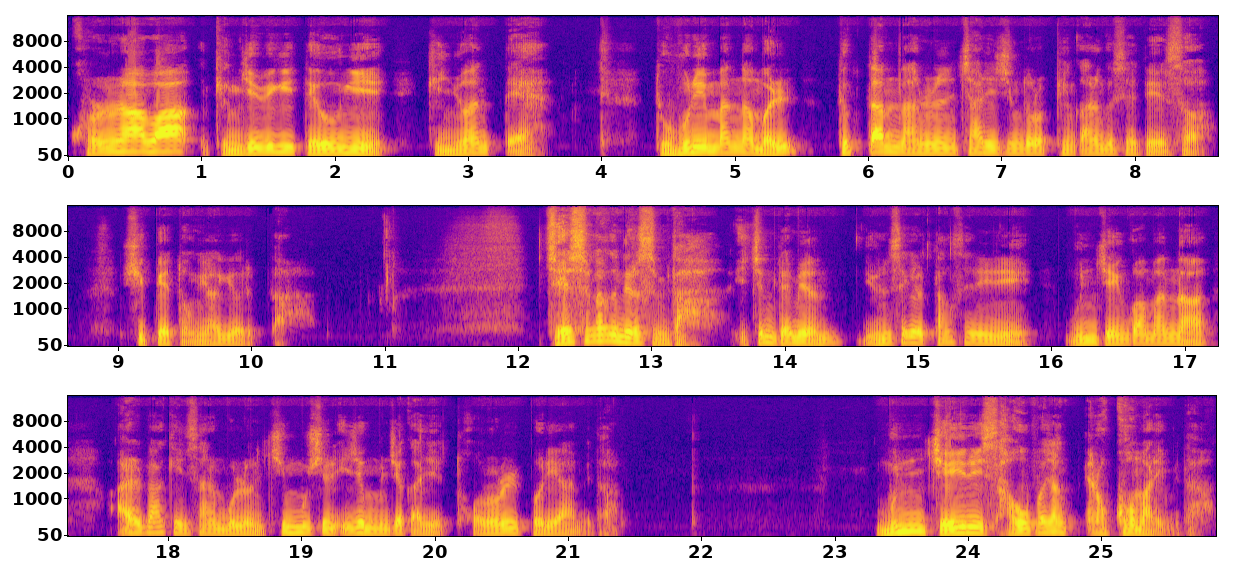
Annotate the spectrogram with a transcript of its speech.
코로나와 경제위기 대응이 긴요한 때 두 분의 만남을 득담 나누는 자리 정도로 평가하는 것에 대해서 쉽게 동의하기 어렵다. 제 생각은 이렇습니다. 이쯤 되면 윤석열 당선인이 문재인과 만나 알바키 인사는 물론 집무실 이전 문제까지 토론을 벌여야 합니다. 문재인의 사후보장 빼놓고 말입니다.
